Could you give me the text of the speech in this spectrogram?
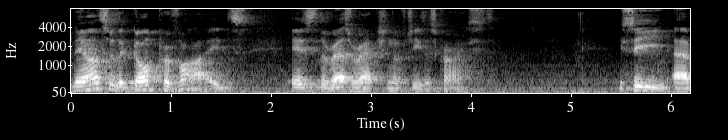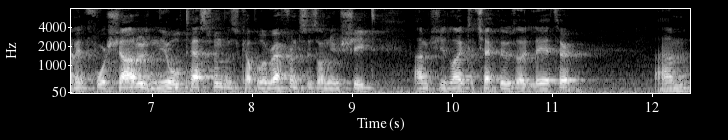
the answer that God provides is the resurrection of Jesus Christ. You see um, it foreshadowed in the Old Testament. There's a couple of references on your sheet um, if you'd like to check those out later. Um,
